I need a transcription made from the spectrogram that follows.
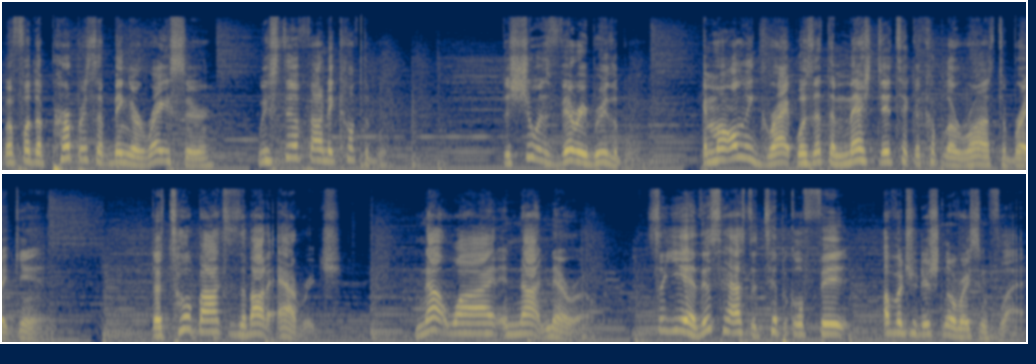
But for the purpose of being a racer, we still found it comfortable. The shoe is very breathable, and my only gripe was that the mesh did take a couple of runs to break in. The toe box is about average, not wide and not narrow. So yeah, this has the typical fit of a traditional racing flat.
